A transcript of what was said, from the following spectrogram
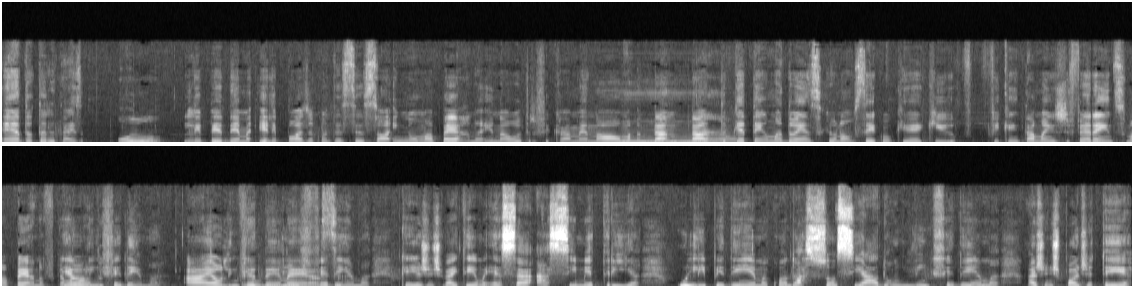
É, doutora Thais, o lipedema, ele pode acontecer só em uma perna e na outra ficar menor? Hum, da- da- porque tem uma doença que eu não sei qual que é, que fica em tamanhos diferentes. Uma perna fica É o maior do que... linfedema. Ah, é o É o linfedema, é linfedema, porque aí a gente vai ter essa assimetria. O lipedema, quando associado a um linfedema, a gente pode ter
